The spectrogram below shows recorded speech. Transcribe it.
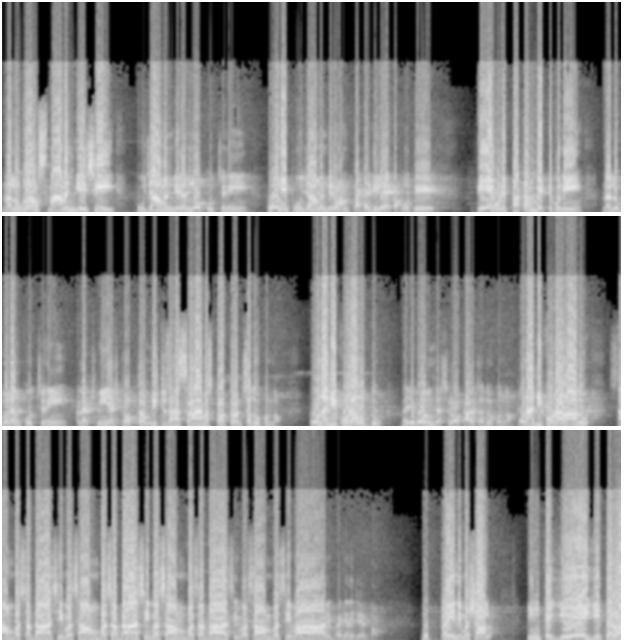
నలుగురం స్నానం చేసి పూజామందిరంలో కూర్చుని పోని పూజామందిరం అంత గది లేకపోతే దేవుడి పటం పెట్టుకుని నలుగురం కూర్చుని లక్ష్మీ స్తోత్రం విష్ణు సహస్రనామ స్తోత్రం చదువుకుందాం. పోను అది కూడా వద్దు. భజగోవింద శ్లోకాలు చదువుకుందాం. పోను అది కూడా రాదు. సాంబ సదా శివ సాంబ సదా శివ సాంబ సదా శివ సాంబ శివ అని భజన చేద్దాం. ముప్పై నిమిషాలు. ఇంకా ఏ ఇతర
